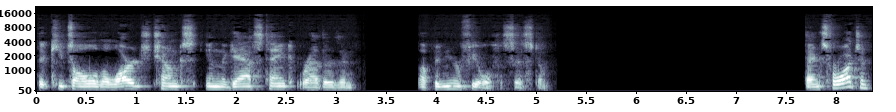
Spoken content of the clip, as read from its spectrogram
that keeps all of the large chunks in the gas tank rather than up in your fuel system. Thanks for watching.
